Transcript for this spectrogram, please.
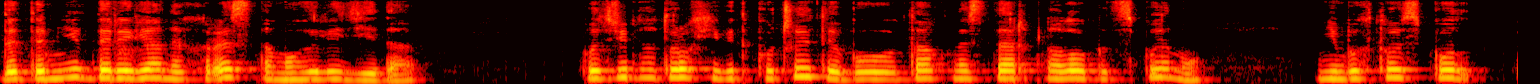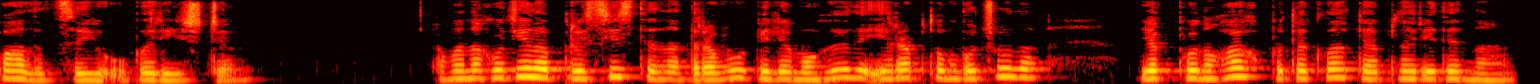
де темнів дерев'яний хрест на могилі діда. Потрібно трохи відпочити, бо так нестерпно ломить спину, ніби хтось палицею уперіщив. Вона хотіла присісти на траву біля могили і раптом почула, як по ногах потекла тепла рідина.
